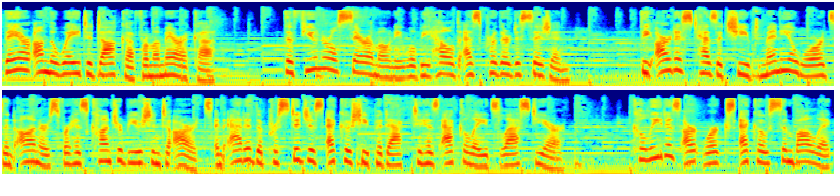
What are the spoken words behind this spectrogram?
They are on the way to Dhaka from America. The funeral ceremony will be held as per their decision. The artist has achieved many awards and honors for his contribution to arts and added the prestigious Ekushey Padak to his accolades last year. Kalidas' artworks echo symbolic,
